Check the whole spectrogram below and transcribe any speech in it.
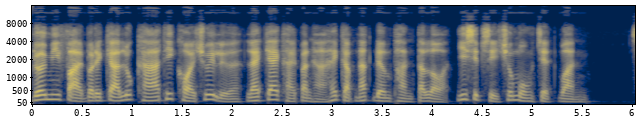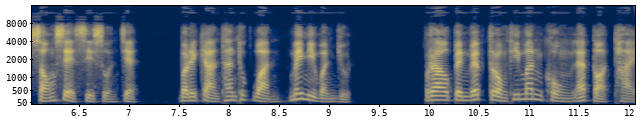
โดยมีฝ่ายบริการลูกค้าที่คอยช่วยเหลือ และแก้ไขปัญหาให้กับนักเดิมพันตลอด 24 ชั่วโมง 7 วัน 2 เศษ4ส่วน7บริการท่านทุกวันไม่มีวันหยุด เราเป็นเว็บตรงที่มั่นคงและปลอดภัย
